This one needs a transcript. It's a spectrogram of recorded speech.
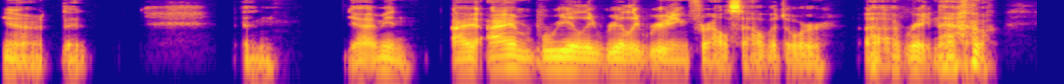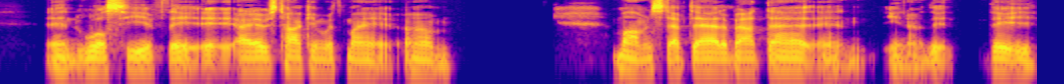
you know, that, and yeah, I mean, I, I am really, really rooting for El Salvador uh, right now. and we'll see if they, I was talking with my um, mom and stepdad about that. And, you know, they, they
